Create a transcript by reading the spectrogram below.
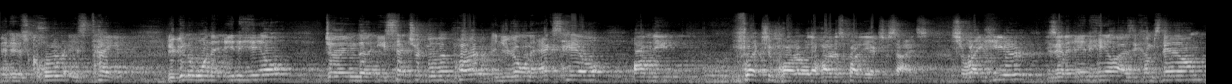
and his core is tight. You're gonna wanna inhale during the eccentric movement part, and you're gonna wanna exhale on the flexion part or the hardest part of the exercise. So right here, he's gonna inhale as he comes down,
